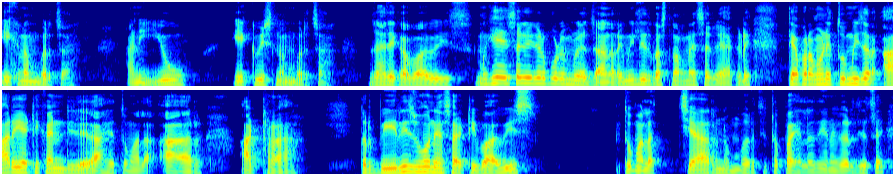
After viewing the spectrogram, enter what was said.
एक नंबरचा आणि यू एकवीस नंबरचा. झाले का बावीस? मग हे सगळीकडे पुढे मिळत जाणार आहे. मी लिहित बसणार नाही सगळ्याकडे. त्याप्रमाणे तुम्ही जर आर या ठिकाणी दिलेला आहे तुम्हाला आर अठरा तर बेरीज होण्यासाठी बावीस तुम्हाला चार नंबर तिथं पाहायला देणं गरजेचं आहे.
